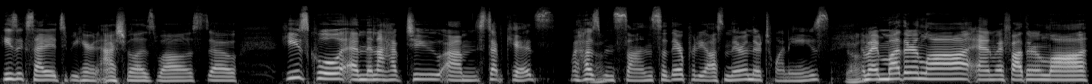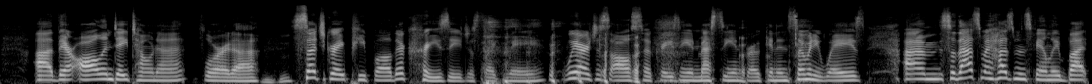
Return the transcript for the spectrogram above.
he's excited to be here in Asheville as well. So he's cool. And then I have two um, step kids, my husband's sons, so they're pretty awesome. They're in their 20s, Yeah. and my mother-in-law and my father-in-law. Uh, they're all in Daytona, Florida. Such great people. They're crazy, just like me. we are just all so crazy and messy and broken in so many ways. Um, so that's my husband's family. But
